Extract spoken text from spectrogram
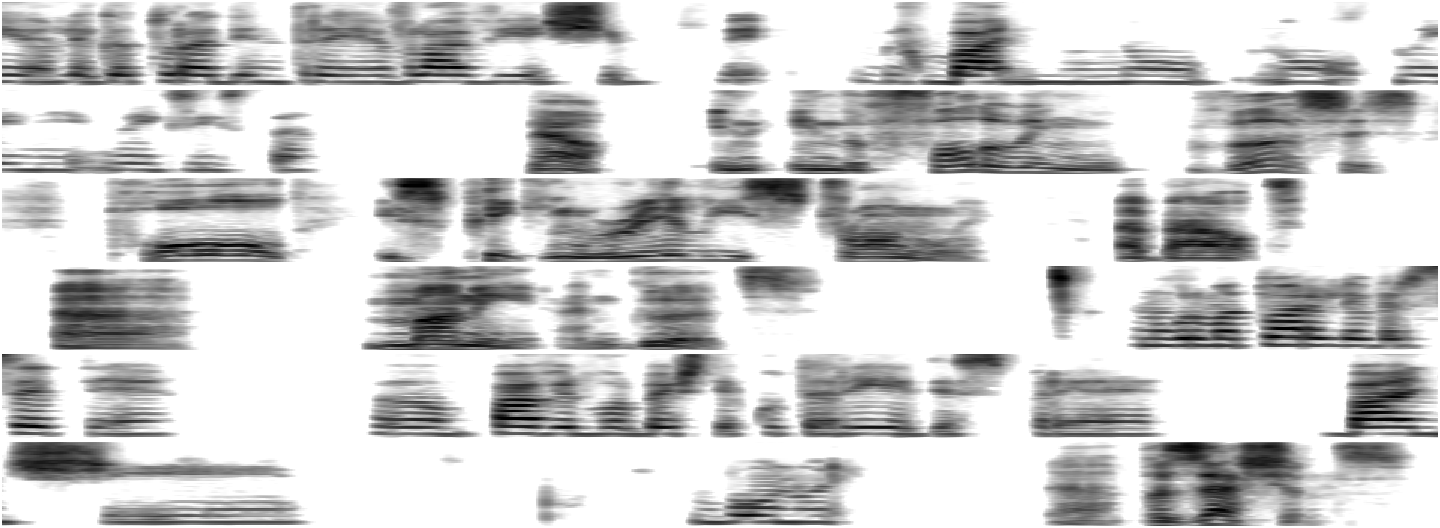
legătura dintre evlavie și e, bani nu, nu, nu, e, ni- nu există. Now, in, in the following verses, Paul is speaking really strongly about uh, money and goods. În următoarele versete, uh, Pavel vorbește cu tărie despre bani și bunuri, uh, possessions.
